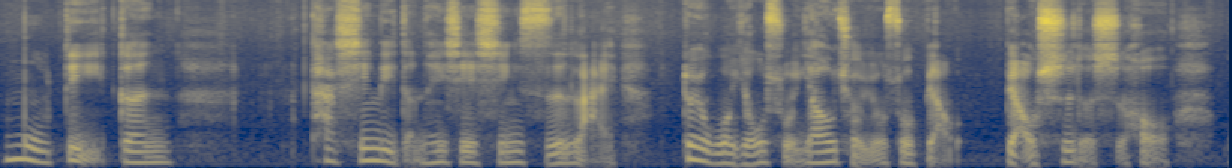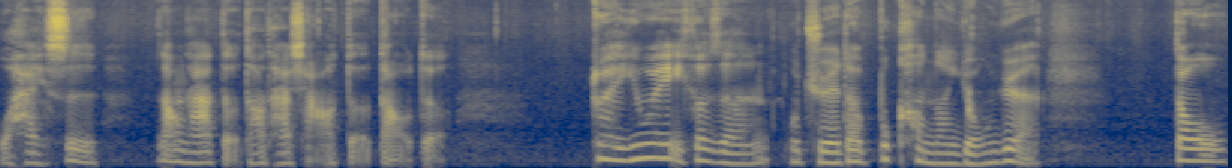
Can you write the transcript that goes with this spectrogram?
目的跟他心里的那些心思来对我有所要求、有所表表示的时候，我还是让他得到他想要得到的。对，因为一个人，我觉得不可能永远都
